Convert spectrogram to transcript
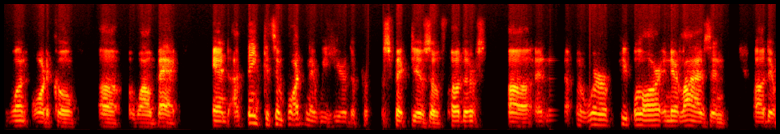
one article uh, a while back, and I think it's important that we hear the perspectives of others uh, and where people are in their lives and uh, their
